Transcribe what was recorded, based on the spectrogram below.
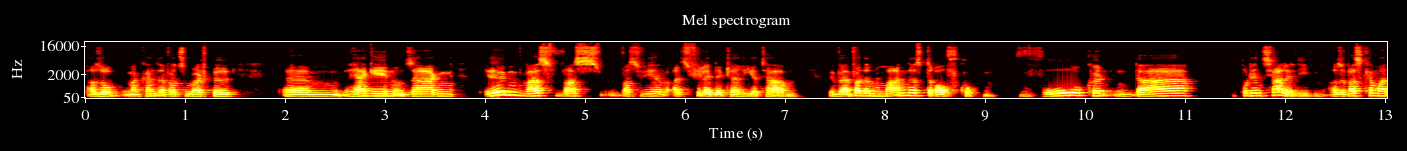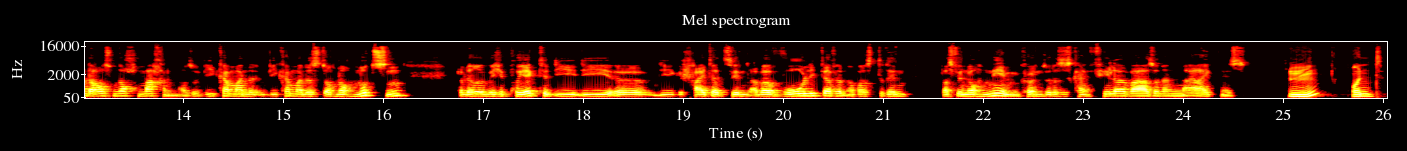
Also, man kann einfach zum Beispiel ähm, hergehen und sagen, irgendwas, was, was wir als Fehler deklariert haben, wenn wir einfach dann nochmal anders drauf gucken, wo könnten da Potenziale liegen? Also, was kann man daraus noch machen? Also, wie kann man, wie kann man das doch noch nutzen? Vielleicht auch irgendwelche Projekte, die, die, äh, die gescheitert sind, aber wo liegt da vielleicht noch was drin, was wir noch nehmen können, sodass es kein Fehler war, sondern ein Ereignis? Mhm. Und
